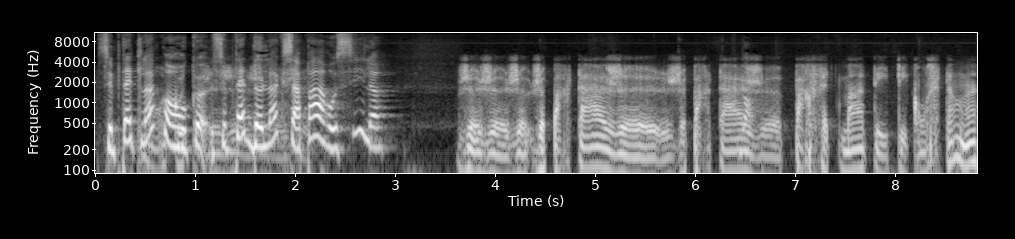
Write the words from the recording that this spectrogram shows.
C'est peut-être là qu'on, c'est peut-être de là que ça part aussi, là. Je, je, je, je partage, euh, je partage euh, parfaitement tes, tes constants. hein.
